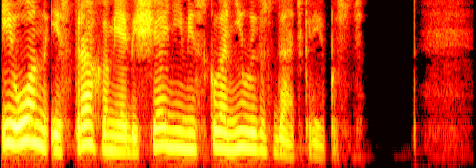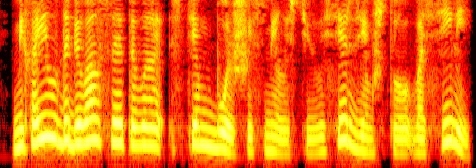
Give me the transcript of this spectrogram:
И он и страхами и обещаниями склонил их сдать крепость. Михаил добивался этого с тем большей смелостью и усердием, что Василий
